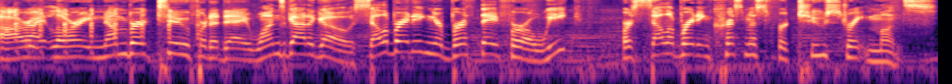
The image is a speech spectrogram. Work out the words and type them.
All right, Lori, number two for today. One's got to go celebrating your birthday for a week or celebrating Christmas for two straight months.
